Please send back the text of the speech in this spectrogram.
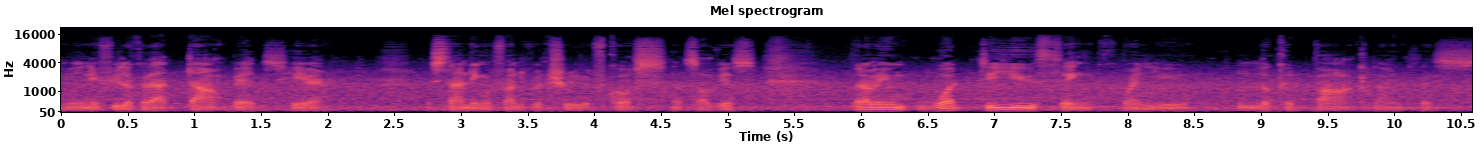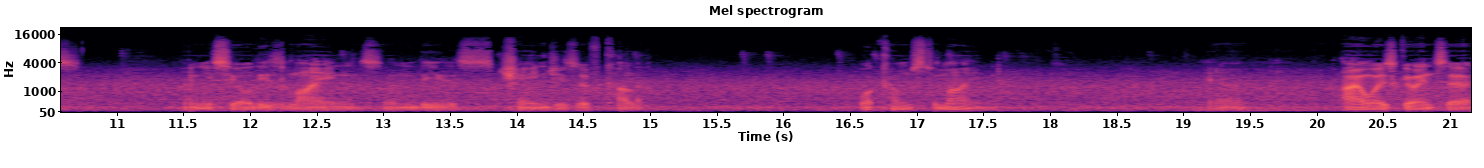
I mean, if you look at that dark bit here, we're standing in front of a tree, of course, that's obvious. But I mean, what do you think when you look at bark like this and you see all these lines and these changes of color? What comes to mind. You know, I always go into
